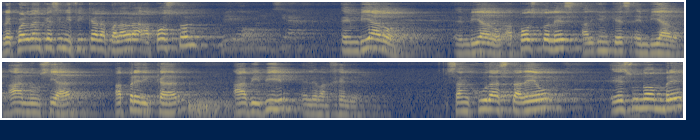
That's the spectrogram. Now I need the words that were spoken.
¿Recuerdan qué significa la palabra apóstol? Enviado, enviado. Apóstol es alguien que es enviado a anunciar, a predicar, a vivir el Evangelio. San Judas Tadeo es un hombre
